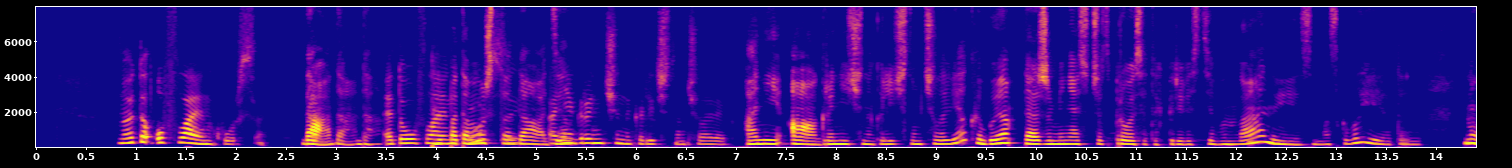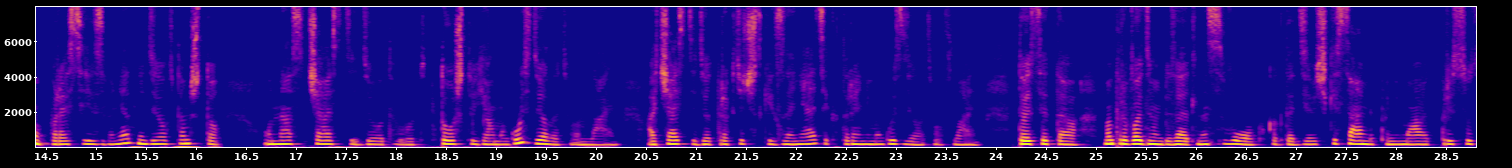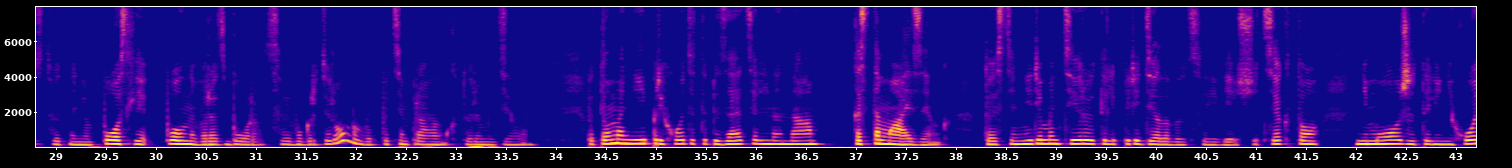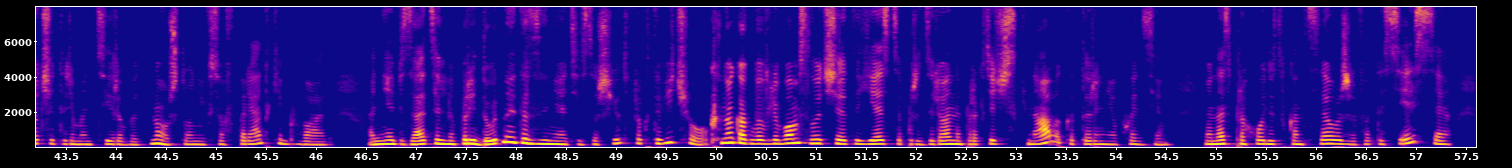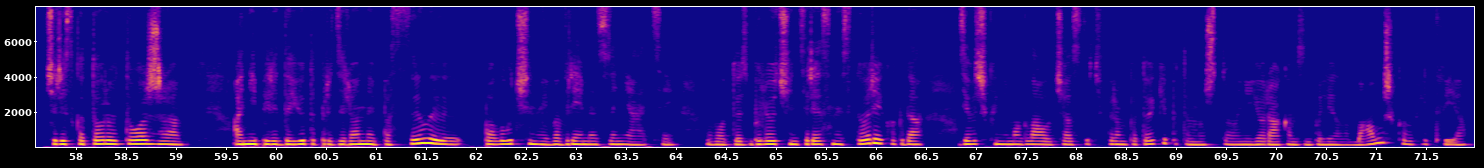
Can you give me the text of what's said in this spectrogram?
Но это офлайн курсы. Да, да, да. Это офлайн Потому что, да, они дел... ограничены количеством человек. Они, а, ограничены количеством человек, и, б, даже меня сейчас просят их перевести в онлайн из Москвы, это, ну, по России звонят, но дело в том, что у нас часть идет вот то, что я могу сделать в онлайн, а часть идет практических занятий, которые я не могу сделать в офлайн. То есть это мы проводим обязательно своп, когда девочки сами понимают, присутствуют на нем после полного разбора своего гардероба, вот по тем правилам, которые мы делаем. Потом они приходят обязательно на кастомайзинг, то есть они ремонтируют или переделывают свои вещи. Те, кто не может или не хочет ремонтировать, ну, что у них все в порядке бывает, они обязательно придут на это занятие и сошьют фруктовичок. Но как бы в любом случае это есть определенный практический навык, который необходим. И у нас проходит в конце уже фотосессия, через которую тоже они передают определенные посылы полученные во время занятий. Вот, то есть были очень интересные истории, когда девочка не могла участвовать в первом потоке, потому что у нее раком заболела бабушка в Литве.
